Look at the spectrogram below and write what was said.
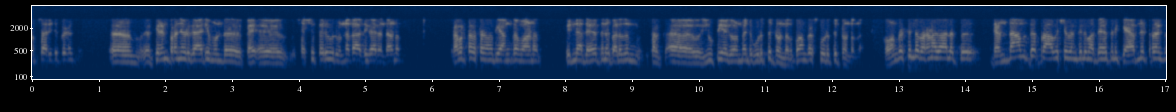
സംസാരിച്ചപ്പോഴും കിരൺ പറഞ്ഞ ഒരു കാര്യമുണ്ട് ശശി തരൂർ ഉന്നതാധികാരം എന്താണ്? പ്രവർത്തക സമിതി അംഗമാണ്. പിന്നെ അദ്ദേഹത്തിന് പലതും യു പി എ ഗവൺമെന്റ് കൊടുത്തിട്ടുണ്ടെന്ന് കോൺഗ്രസ് കൊടുത്തിട്ടുണ്ടെന്ന്. കോൺഗ്രസിന്റെ ഭരണകാലത്ത് രണ്ടാമത്തെ പ്രാവശ്യമെങ്കിലും അദ്ദേഹത്തിന് ക്യാബിനറ്റ് റാങ്ക്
